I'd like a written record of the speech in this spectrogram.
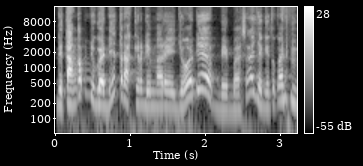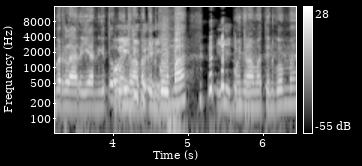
Ditangkap juga dia terakhir di Marejo dia bebas aja gitu kan berlarian gitu Oh, mau iya nyelamatin iya. Kuma, iya mau nyelamatin Kuma.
